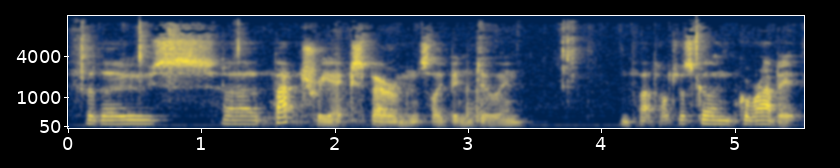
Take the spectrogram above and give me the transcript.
for those uh, battery experiments I've been doing. In fact, I'll just go and grab it.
